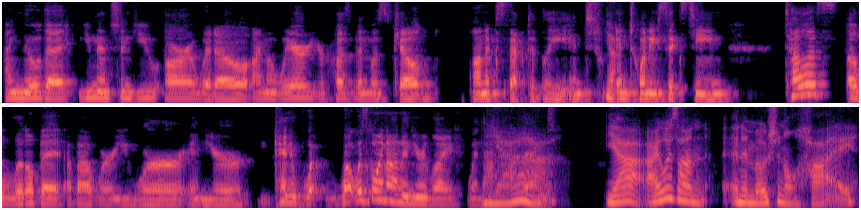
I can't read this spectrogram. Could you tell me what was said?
I know that you mentioned you are a widow. I'm aware your husband was killed unexpectedly in, yeah. in 2016. Tell us a little bit about where you were in your kind of what, what was going on in your life when that yeah. happened. Yeah. I was on an emotional high.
